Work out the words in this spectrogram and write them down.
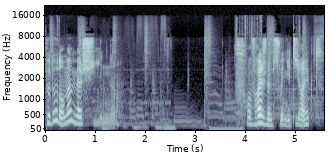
peu d'eau dans ma machine. En vrai, je vais me soigner direct.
